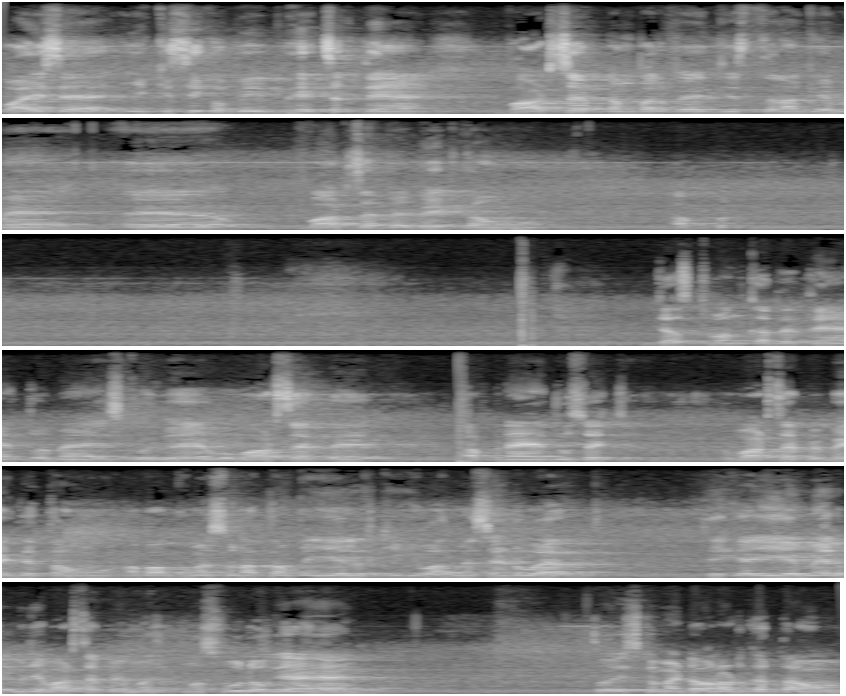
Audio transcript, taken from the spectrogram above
وائس ہے، یہ کسی کو بھی بھیج سکتے ہیں۔ واٹس ایپ نمبر پہ جس طرح کہ میں واٹس ایپ پہ بھیجتا ہوں۔ اب جسٹ ون کر دیتے ہیں، تو میں اس کو جو ہے وہ واٹس ایپ پہ اپنے دوسرے واٹس ایپ پہ بھیج دیتا ہوں۔ اب آپ کو میں سناتا ہوں کہ یہ لڑکی کی آواز میں سینڈ ہوا ہے۔ ٹھیک ہے، یہ میرے، مجھے واٹس ایپ پہ مصول ہو گیا ہے۔ تو اس کو میں ڈاؤن لوڈ کرتا ہوں۔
